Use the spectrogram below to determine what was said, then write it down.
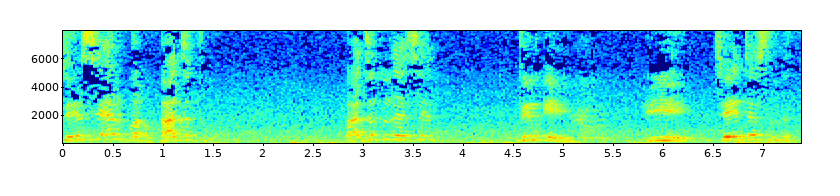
చేసేయాలి బాధ్యతలు బాధ్యతలు చేసేయాలి దీనికి ఈ చేంజెస్ ఉన్నది.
